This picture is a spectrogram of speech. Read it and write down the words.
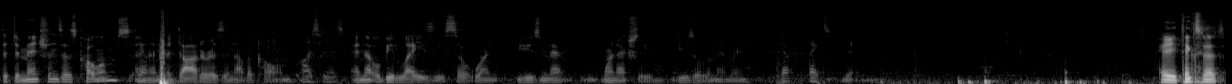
the dimensions as columns and yeah. then the data as another column. I see, I see. And that will be lazy, so it won't use won't actually use all the memory. Yeah, thanks. Yeah. Hey, thanks a lot.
